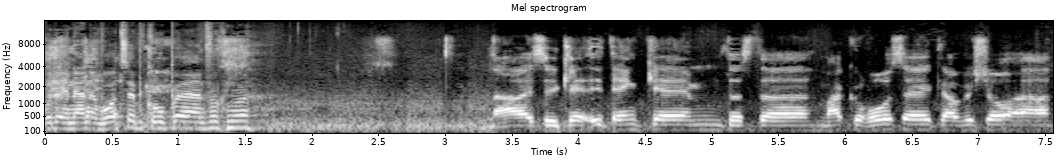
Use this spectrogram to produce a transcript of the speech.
Oder in einer WhatsApp-Gruppe einfach nur. Na, also ich, ich denke, ähm, dass der Marco Rose, glaube ich, schon ein,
